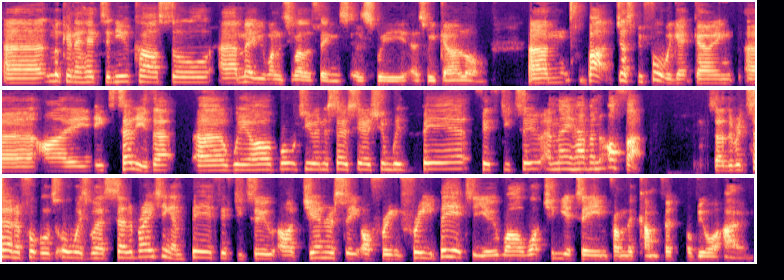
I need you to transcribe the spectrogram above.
uh, looking ahead to Newcastle, uh, maybe one or two other things as we as we go along. Um, but just before we get going, uh, I need to tell you that uh, we are brought to you in association with Beer 52, and they have an offer. So the return of football is always worth celebrating, and Beer 52 are generously offering free beer to you while watching your team from the comfort of your home.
